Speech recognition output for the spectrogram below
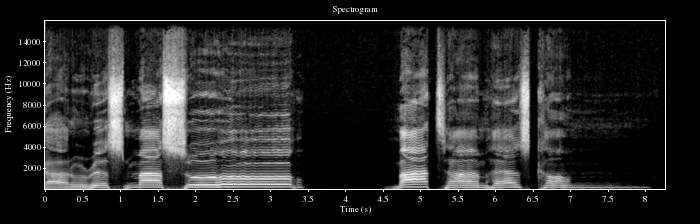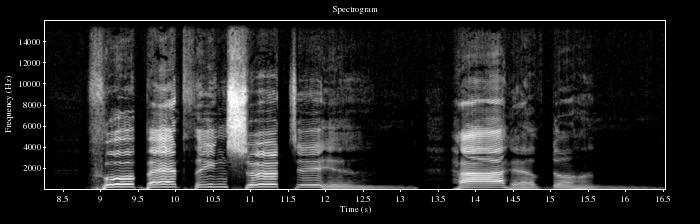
Gotta rest my soul. My time has come for bad things certain I have done.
